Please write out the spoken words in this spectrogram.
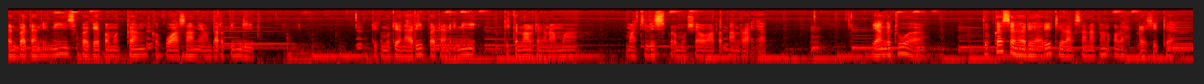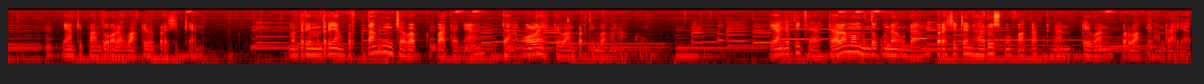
dan badan ini sebagai pemegang kekuasaan yang tertinggi. Di kemudian hari, badan ini dikenal dengan nama Majelis Permusyawaratan Rakyat. Yang kedua, tugas sehari-hari dilaksanakan oleh Presiden yang dibantu oleh wakil presiden. Menteri-menteri yang bertanggung jawab kepadanya dan oleh Dewan Pertimbangan Agung. Yang ketiga, dalam membentuk undang-undang, presiden harus mufakat dengan Dewan Perwakilan Rakyat.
